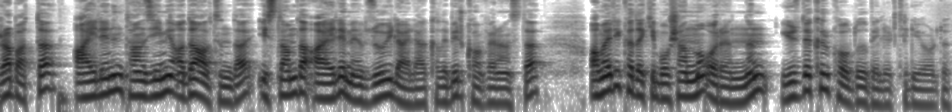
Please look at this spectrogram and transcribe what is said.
Rabat'ta ailenin tanzimi adı altında İslam'da aile mevzuuyla alakalı bir konferansta Amerika'daki boşanma oranının %40 olduğu belirtiliyordu.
